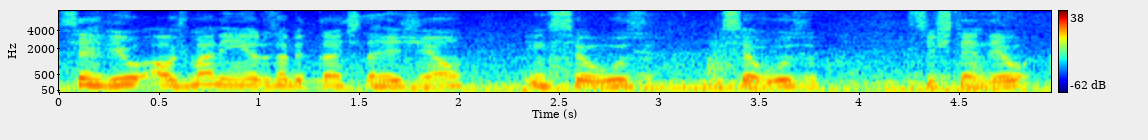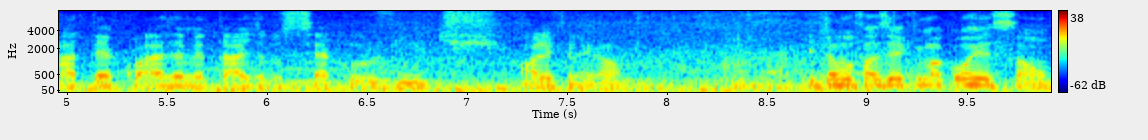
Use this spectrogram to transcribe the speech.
serviu aos marinheiros habitantes da região em seu uso, seu uso se estendeu até quase a metade do século XX. Olha que legal. Então vou fazer aqui uma correção,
